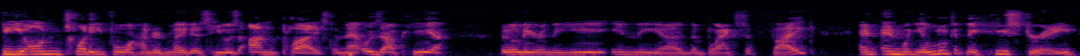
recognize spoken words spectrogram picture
beyond 2,400 metres, he was unplaced, and that was up here earlier in the year in the uh, the Blacks A Fake. And and when you look at the history,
